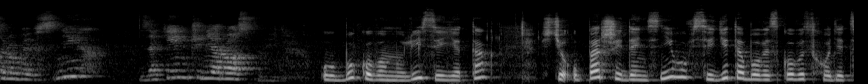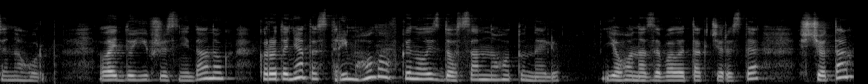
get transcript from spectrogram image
зробив сніг? Закінчення розповіді. У буковому лісі є так, що у перший день снігу всі діти обов'язково сходяться на горб. Ледь доївши сніданок, коротенята стрімголов кинулись до санного тунелю. Його називали так через те, що там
